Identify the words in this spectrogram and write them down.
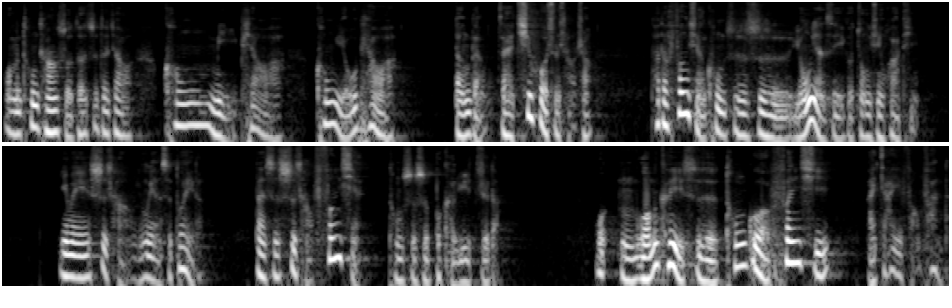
我们通常所得知的叫空米票啊、空邮票啊等等，在期货市场上，它的风险控制是永远是一个中心话题，因为市场永远是对的，但是市场风险。同时是不可预知的。我嗯，我们可以是通过分析来加以防范的。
